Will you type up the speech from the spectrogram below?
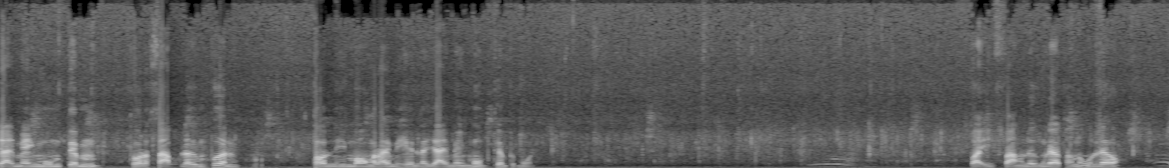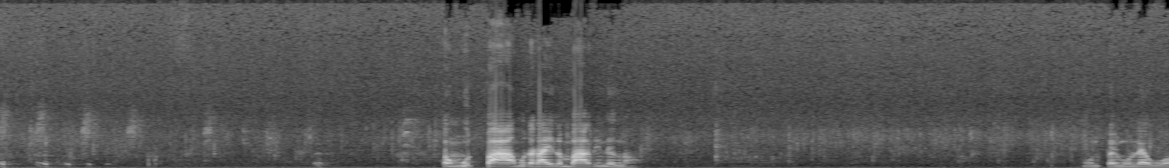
ยายแมงมุมเต็มโทรศัพท์เลยเพื่อน ตอนนี้มองอะไรไม่เห็นแล้วยายแมงมุมเต็มไปหมด ไปอีกฝั่งหนึ่งแล้วทางนู้นแล้ว ต้องมุดป่ามุดอะไรลำบากนิดหนึ่งเนาะมุนไปมุนแล้ววัว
